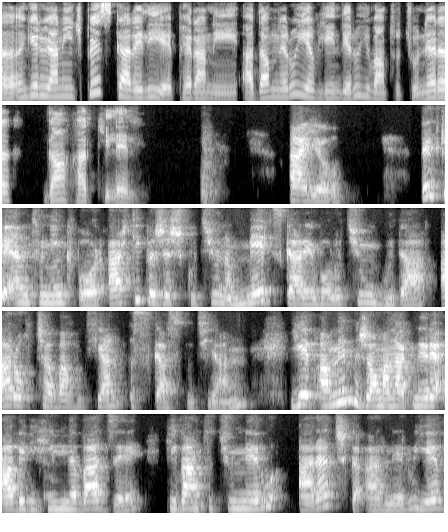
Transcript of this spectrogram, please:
ընկերույանի ինչպես կարելի է Փերանի ադամներու եւ լինդերու հիվանդությունները գանխարկիլել։ Այո, Պետք է ընդունենք, որ արդի բժշկությունը մեծ կարևորություն գուտա առողջապահության ըսկաստության եւ ամեն ժամանակները ավելի հիմնված է հիվանդություններու առաջ կառնելու եւ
